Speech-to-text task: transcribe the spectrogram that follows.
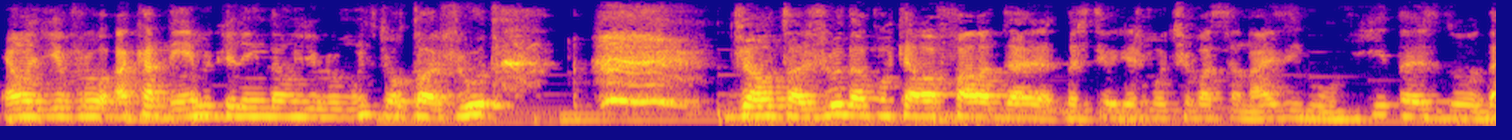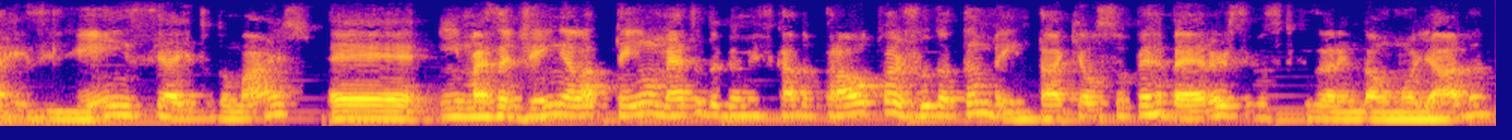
é um livro acadêmico, ele ainda é um livro muito de autoajuda. de autoajuda, porque ela fala da, das teorias motivacionais envolvidas, do, da resiliência e tudo mais. É, e, mas a Jane, ela tem um método gamificado para autoajuda também, tá? Que é o Super Better, se vocês quiserem dar uma olhada.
